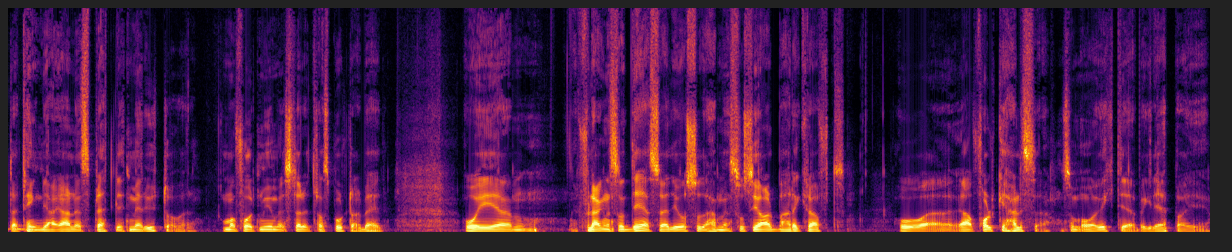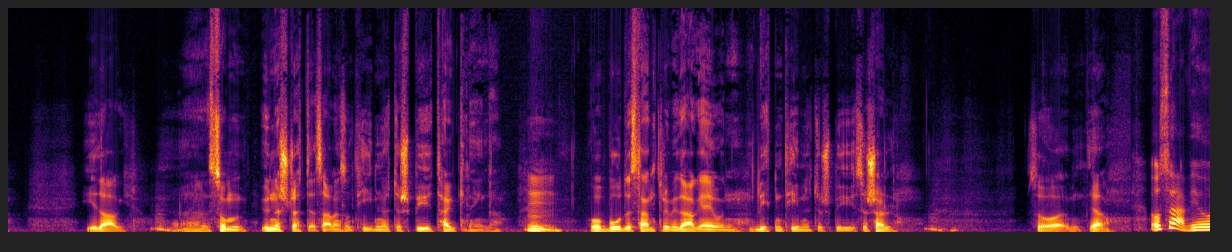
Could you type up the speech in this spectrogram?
der ting gjerne er spredt litt mer utover. Og man får et mye mer større transportarbeid. Og i um, forlengelse av det så er det jo også det her med sosial bærekraft og uh, ja, folkehelse, som også er viktige begreper i, i dag. Eh, som understøttes av en sånn timinutters bytenkning. Mm. Og Bodø sentrum i dag er jo en liten timinutters by i seg sjøl. Så ja. Og så er vi jo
